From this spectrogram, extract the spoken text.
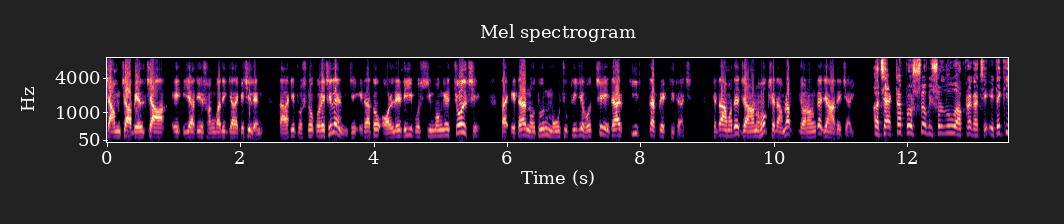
চামচা, বেলচা এই জাতীয় সাংবাদিক যারা গেছিলেন, তারা কি প্রশ্ন করেছিলেন যে এটা তো অলরেডি পশ্চিমবঙ্গে চলছে, তা এটা নতুন মৌ চুক্তি যে হচ্ছে এটার কি তার প্রেক্ষিত আছে? সেটা আমাদের জানানো হোক, সেটা আমরা জনগণকে জানাতে চাই। আচ্ছা একটা প্রশ্ন বিশ্ববাবু আপনার কাছে, এটা কি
